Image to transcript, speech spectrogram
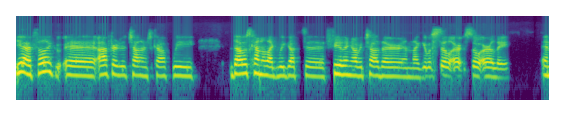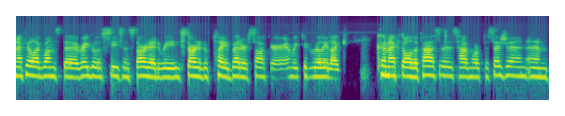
Yeah, I feel like uh, after the Challenge Cup, we that was kind of like we got the feeling of each other, and like it was still er- so early. And I feel like once the regular season started, we started to play better soccer, and we could really like connect all the passes, have more precision. And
